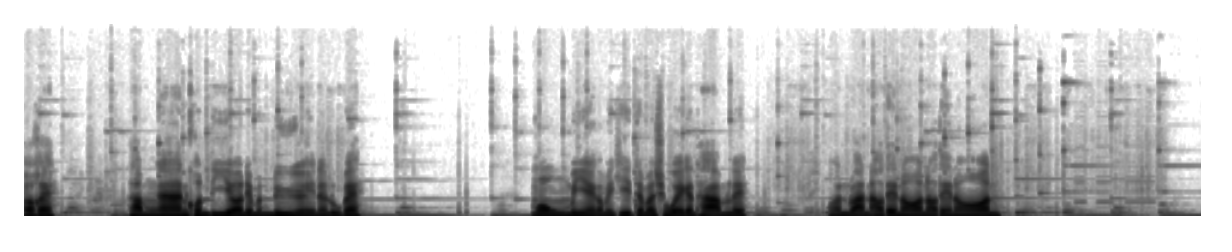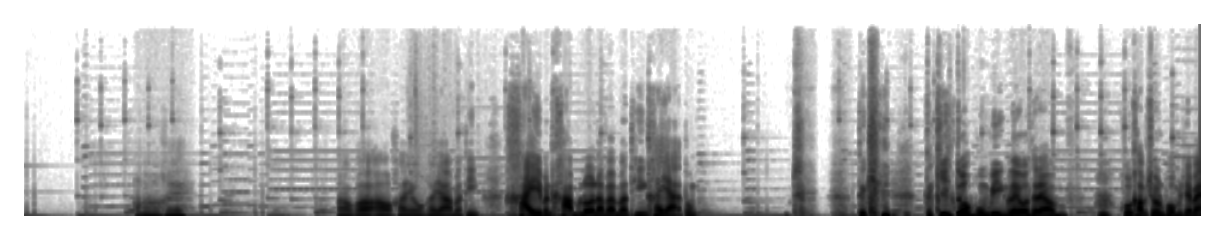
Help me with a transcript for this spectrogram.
โอเค ทำงานคนเดียวเนี่ยมันเหนื่อยนะรู้ไหมมองเมียก็ไม่คิดจะมาช่วยกันทำเลย วันวันเอาแต่นอนเอาแต่นอน โอเคเราก็เอาขยงขยะมาทิ้ง ใครมันขับรถแล้วแบบมาทิ้งขยะตรงตะกี้ตะกี้ตัวผมวิ่งเร็วแสดงว่าคุณขับชนผมใช่ไหม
